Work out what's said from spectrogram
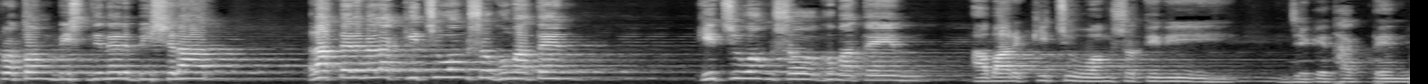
প্রথম বিশ দিনের বিশ রাত, রাতের বেলা কিছু অংশ ঘুমাতেন, কিছু অংশ ঘুমাতেন, আবার কিছু অংশ তিনি জেগে থাকতেন।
